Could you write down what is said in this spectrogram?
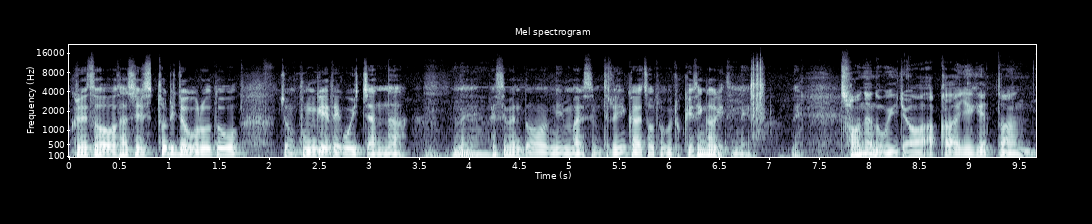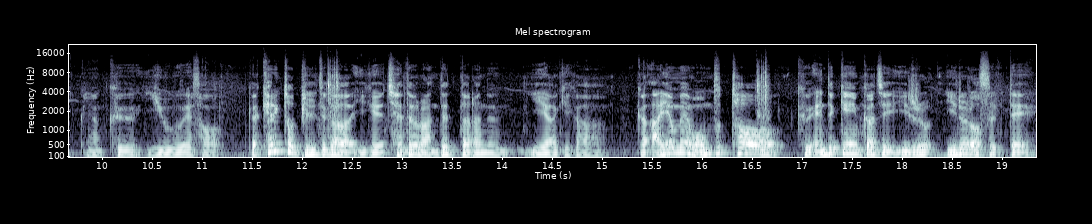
그래서 사실 스토리적으로도 좀 붕괴되고 있지 않나. 네, 패스밴더님 말씀 들으니까 저도 그렇게 생각이 드네요. 네. 저는 오히려 아까 얘기했던 그냥 그 이유에서 그러니까 캐릭터 build가 이게 제대로 안 됐다라는 이야기가 그러니까 아이언맨 1부터 그 Endgame까지 이르, 이르렀을 때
